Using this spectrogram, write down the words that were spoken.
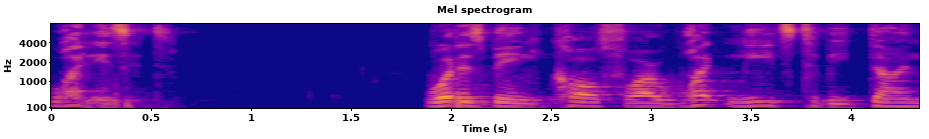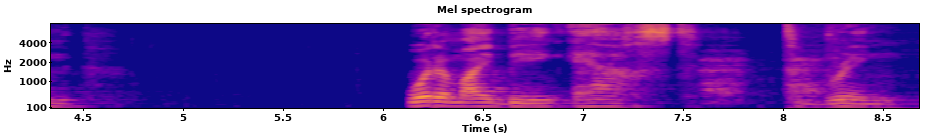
What is it? What is being called for? What needs to be done? What am I being asked to bring?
